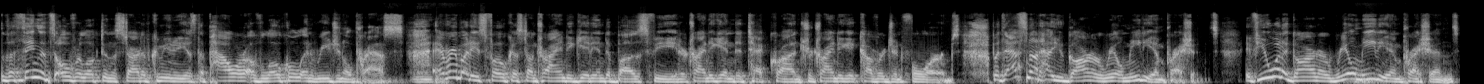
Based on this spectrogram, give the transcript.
the thing that's overlooked in the startup community is the power of local and regional press. Mm-hmm. Everybody's focused on trying to get into BuzzFeed or trying to get into TechCrunch or trying to get coverage in Forbes. But that's not how you garner real media impressions. If you want to garner real media impressions,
